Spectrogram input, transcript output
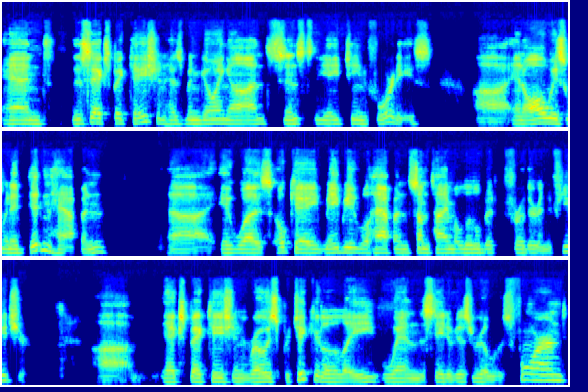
And this expectation has been going on since the 1840s. Uh, and always when it didn't happen, uh, it was okay, maybe it will happen sometime a little bit further in the future. Um, expectation rose particularly when the state of Israel was formed.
